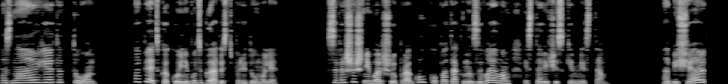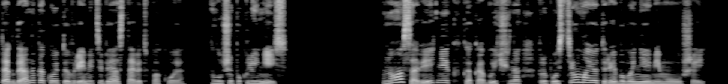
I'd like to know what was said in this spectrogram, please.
Знаю я этот тон. Опять какую-нибудь гадость придумали совершишь небольшую прогулку по так называемым историческим местам. Обещаю, тогда на какое-то время тебя оставят в покое. Лучше поклянись. Но советник, как обычно, пропустил мое требование мимо ушей.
